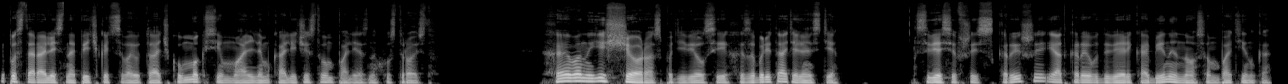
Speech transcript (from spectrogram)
и постарались напичкать свою тачку максимальным количеством полезных устройств. Хевен еще раз подивился их изобретательности, свесившись с крыши и открыв дверь кабины носом ботинка.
